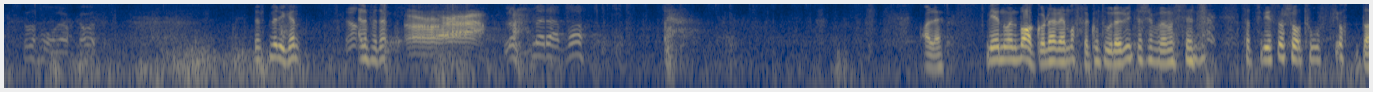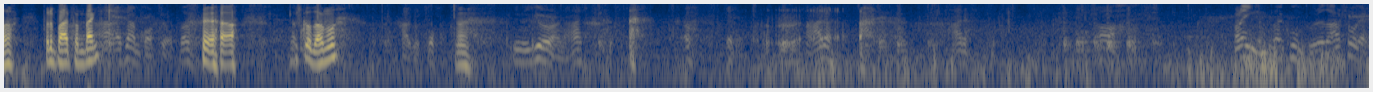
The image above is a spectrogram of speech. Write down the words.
Ekstra småljakka, vet du. Løft med ryggen. Ja. Eller føttene. Løft med ræva. Alle. Vi er nå i en bakgård der det er masse kontorer rundt. Jeg at Setter pris på å se to fjotter for å bære på en benk. Ja. Hvor skal du nå? Her på. Ja. Inni hjørnet her. Her, ja. Her, ja. Var det ingen på det kontoret der, så jeg.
